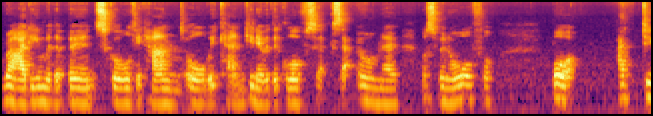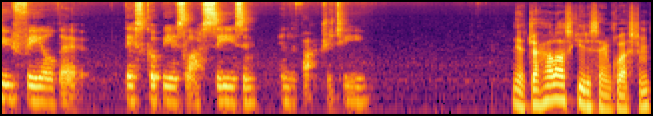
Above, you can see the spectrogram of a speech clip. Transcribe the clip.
riding with a burnt, scalded hand all weekend, you know, with the gloves, etc. Oh no, must have been awful. But I do feel that this could be his last season in the factory team. Yeah, Jack, I'll ask you the same question.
